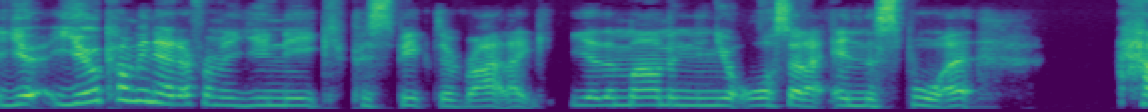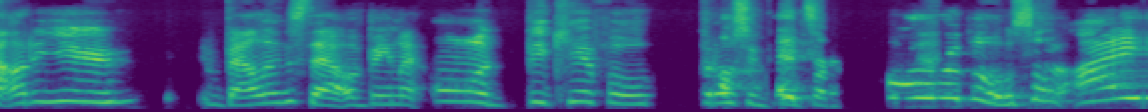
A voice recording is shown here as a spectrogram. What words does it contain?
you're you're coming at it from a unique perspective, right? Like you're the mom and then you're also like in the sport. How do you balance that of being like, oh, be careful, but oh, also it's horrible. So I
